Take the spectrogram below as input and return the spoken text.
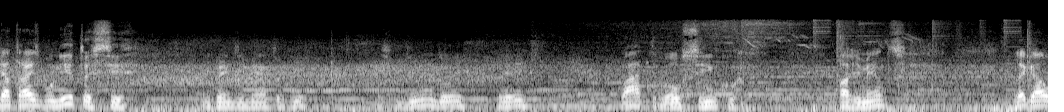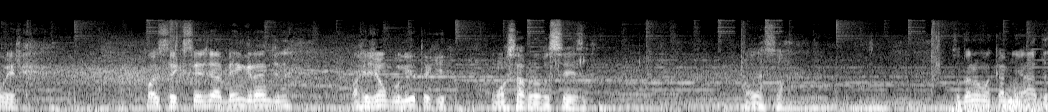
Aqui atrás bonito esse empreendimento aqui. Acho que de um, dois, três, quatro ou cinco pavimentos. Legal ele. Pode ser que seja bem grande, né? Uma região bonita aqui. Vou mostrar pra vocês. Olha só. Tô dando uma caminhada.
